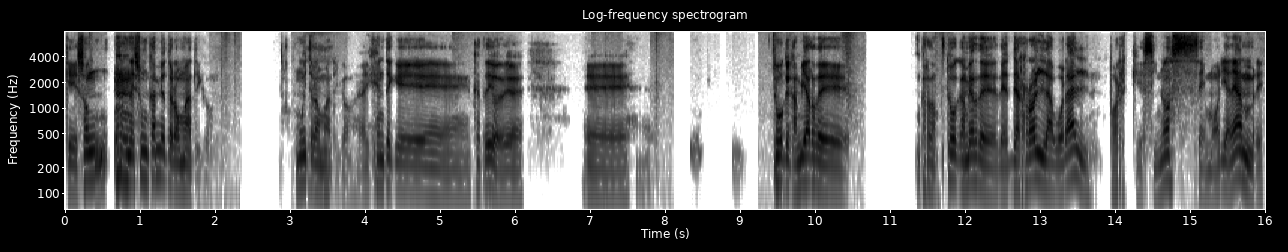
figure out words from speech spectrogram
que son, es un cambio traumático. Muy traumático. Hay gente que, ¿qué te digo? Eh, tuvo que cambiar de, perdón, tuvo que cambiar de, rol laboral porque si no se moría de hambre.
